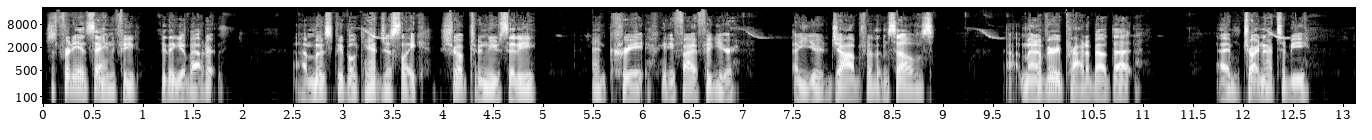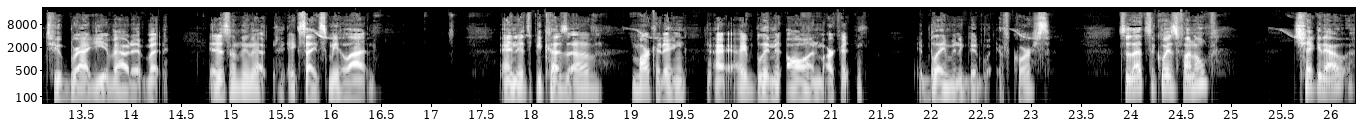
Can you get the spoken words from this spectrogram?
which is pretty insane if you, if you think about it. Uh, most people can't just like show up to a new city and create a five figure a year job for themselves. Um, and I'm very proud about that. I try not to be too braggy about it, but it is something that excites me a lot. And it's because of marketing. I, I blame it all on marketing. Blame in a good way, of course. So that's the quiz funnel. Check it out.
